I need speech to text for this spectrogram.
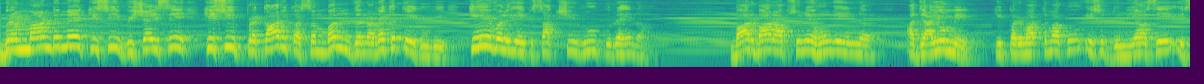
ब्रह्मांड में किसी विषय से किसी प्रकार का संबंध न रखते हुए केवल एक साक्षी रूप रहना। बार बार आप सुने होंगे इन अध्यायों में कि परमात्मा को इस दुनिया से, इस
